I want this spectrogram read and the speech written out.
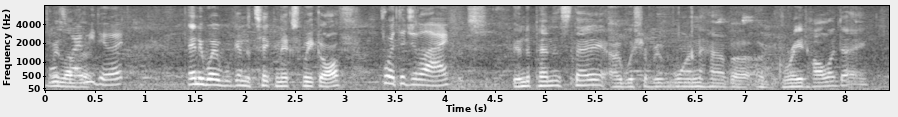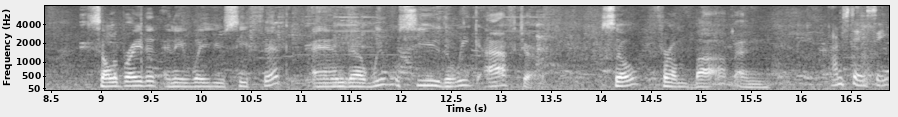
That's love why it. we do it. Anyway, we're going to take next week off. Fourth of July. It's Independence Day. I wish everyone have a, a great holiday. Celebrate it any way you see fit, and uh, we will see you the week after. So, from Bob and I'm Stacey.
